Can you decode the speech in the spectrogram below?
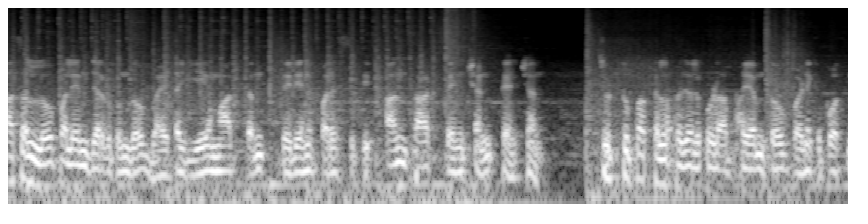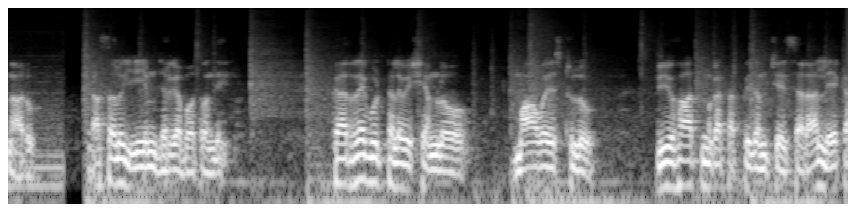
అసలు లోపలేం జరుగుతుందో బయట ఏమాత్రం తెలియని పరిస్థితి. అంతా టెన్షన్ టెన్షన్. చుట్టుపక్కల ప్రజలు కూడా భయంతో వణికిపోతున్నారు అసలు ఏం జరగబోతోంది? కర్రెగుట్టల విషయంలో మావోయిస్టులు వ్యూహాత్మక తప్పిదం చేశారా లేక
